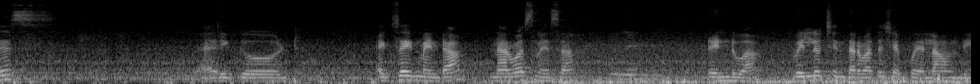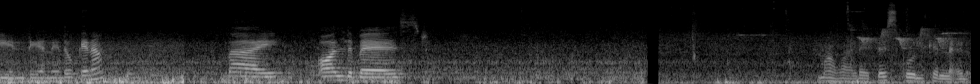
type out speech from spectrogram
Yes very good ఎక్సైట్మెంటా నర్వస్నెస్సా రెండువా? వెళ్ళొచ్చిన తర్వాత చెప్పు ఎలా ఉంది ఏంటి అనేది ఓకేనా? బాయ్ ఆల్ ది బెస్ట్ మా వాడైతే స్కూల్కి వెళ్ళాడు.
